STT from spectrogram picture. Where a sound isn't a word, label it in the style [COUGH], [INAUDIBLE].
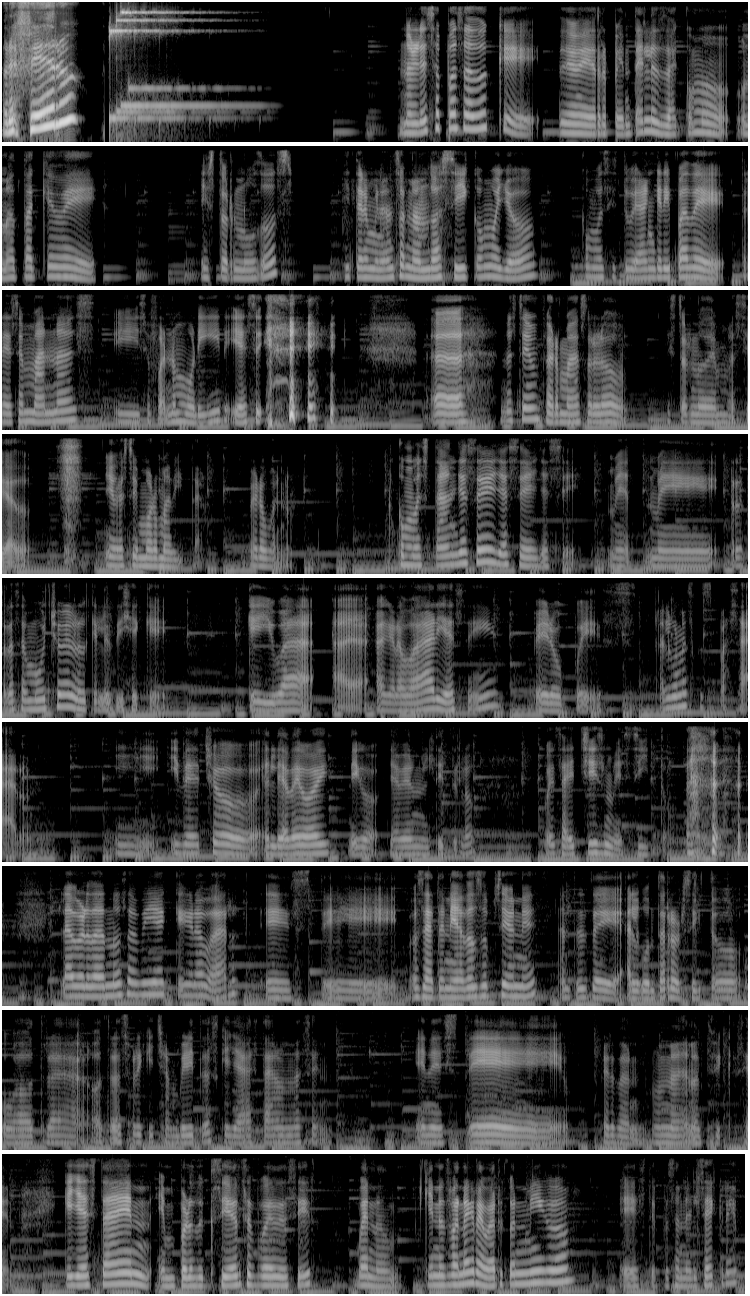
Refiero. ¿No les ha pasado que de repente les da como un ataque de estornudos y terminan sonando así como yo? Como si tuvieran gripa de tres semanas y se fueran a morir y así. [LAUGHS] Ah, no estoy enferma, solo estornudo demasiado. Y ahora estoy mormadita. Pero bueno. ¿Cómo están? Ya sé, ya sé, ya sé. Me, retrasé mucho en lo que les dije que, que iba a, grabar y así. Pero pues algunas cosas pasaron. Y, y de hecho el día de hoy, digo, ya vieron el título, pues hay chismecito. [LAUGHS] La verdad no sabía qué grabar. Este, o sea, tenía dos opciones antes de algún terrorcito o otra, otras friki chambritas que ya unas en, en este, perdón, una notificación que ya está en, en producción, se puede decir. Bueno, quienes van a grabar conmigo, este, pues en el secre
